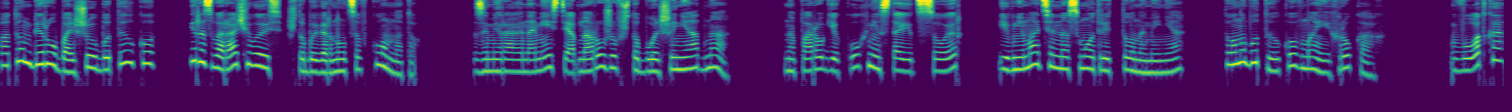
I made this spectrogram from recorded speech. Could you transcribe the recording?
Потом беру большую бутылку и разворачиваюсь, чтобы вернуться в комнату. Замираю на месте, обнаружив, что больше не одна. На пороге кухни стоит Сойер и внимательно смотрит то на меня, то на бутылку в моих руках. «Водка?»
